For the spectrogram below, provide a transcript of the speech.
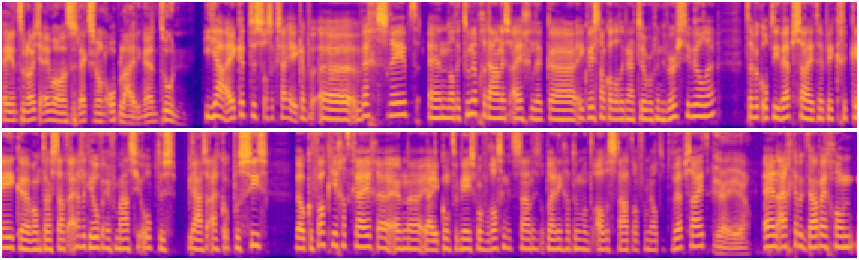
Hey, en toen had je eenmaal een selectie van opleidingen. En toen? Ja, ik heb dus, zoals ik zei, ik heb weggestreept. En wat ik toen heb gedaan is eigenlijk, ik wist ook al dat ik naar Tilburg University wilde. Toen heb ik op die website heb ik gekeken, want daar staat eigenlijk heel veel informatie op. Dus ja, is eigenlijk ook precies welke vak je gaat krijgen. En eh, ja, je komt ook niet eens voor verrassingen te staan als je de opleiding gaat doen, want alles staat al vermeld op de website. Ja, ja, ja. En eigenlijk heb ik daarbij gewoon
